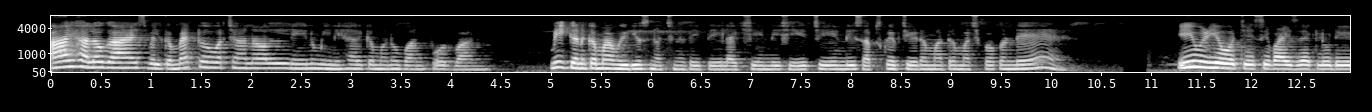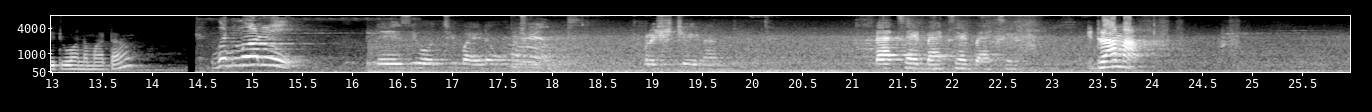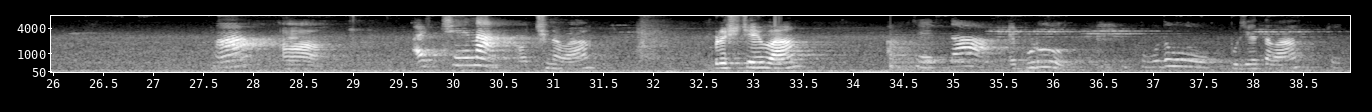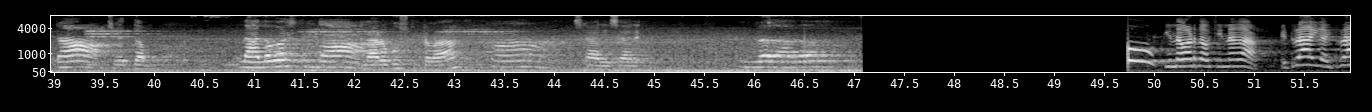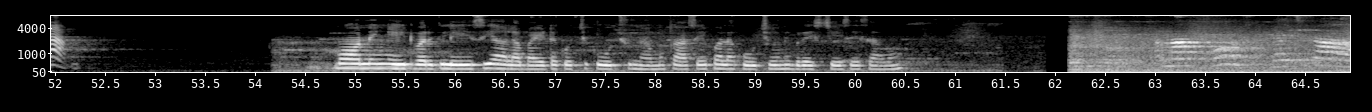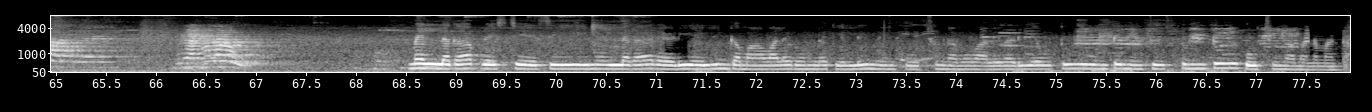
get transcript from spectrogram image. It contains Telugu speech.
Hi hello guys welcome back to our channel నేను మీ Niharika Manu one four one మీకు కనుక మా వీడియోస్ నచ్చినట్టయితే లైక్ చేయండి షేర్ చేయండి సబ్స్క్రైబ్ చేయడం మాత్రం మర్చిపోకండి. ఈ వీడియో వచ్చేసి వైజాగ్లో డే టూ అన్నమాట. గుడ్ మార్నింగ్ లేచి వచ్చి బయట బ్రష్ చేయడానికి. Back side back side back side ఇట్రామా వచ్చినావా? బ్రష్ చేయవా? ఎప్పుడు? ఇప్పుడు. ఇప్పుడు చేస్తావా? చేద్దా. లారబోసుకుంటావా సరే సరే. కింద పడతావు చిన్నగా. ఇట్రా ఇక ఇట్రా మార్నింగ్ ఎయిట్ వరకు లేచి అలా బయటకు వచ్చి కూర్చున్నాము. కాసేపు అలా కూర్చొని బ్రష్ చేసేసాము. మెల్లగా ప్రెస్ చేసి మెల్లగా రెడీ అయ్యి ఇంకా మా వాళ్ళ రూమ్లోకి వెళ్ళి మేము కూర్చున్నాము. వాళ్ళు రెడీ అవుతూ ఉంటే మేము చూసుకుంటూ కూర్చున్నాం అన్నమాట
